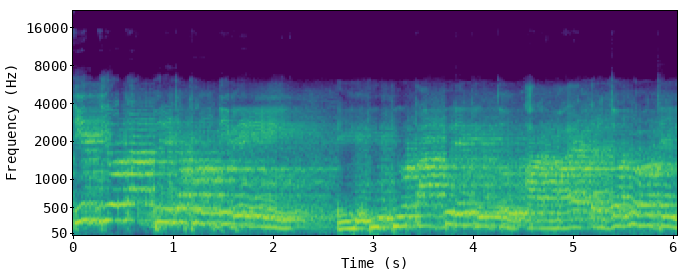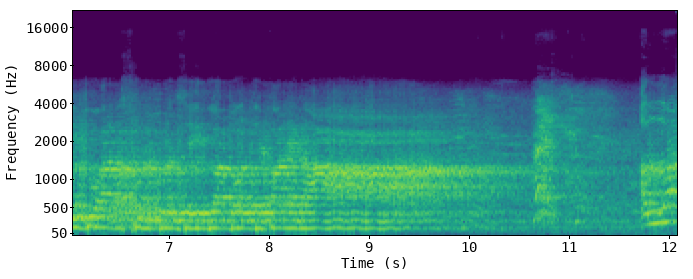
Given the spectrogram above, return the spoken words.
তৃতীয় যখন দিবে, এই তৃতীয় তাকবীরে কিন্তু আর মায়াতের জন্য যে দোয়া রাসূল করেছে এই দোয়া বলতে পারে না। আল্লাহ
